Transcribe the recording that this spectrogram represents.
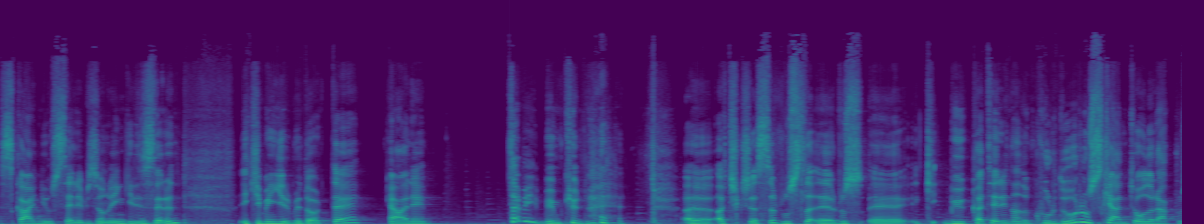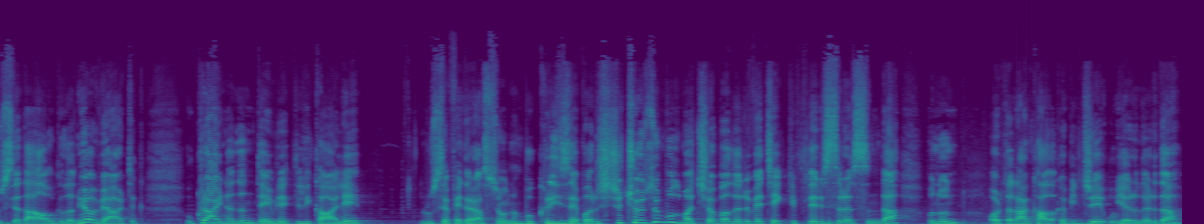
Sky News televizyonu İngilizlerin 2024'te yani tabii mümkün e, açıkçası Rus, e, Rus e, Büyük Katerina'nın kurduğu Rus kenti olarak Rusya'da algılanıyor ve artık Ukrayna'nın devletlilik hali Rusya Federasyonu'nun bu krize barışçı çözüm bulma çabaları ve teklifleri sırasında bunun ortadan kalkabileceği uyarıları da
